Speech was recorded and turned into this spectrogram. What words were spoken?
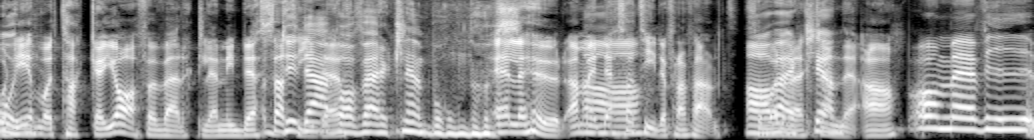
Och Oj. det var, tackar jag för verkligen i dessa Det tider. där var verkligen bonus. Eller hur? Ja, men i Ja. dessa tider framförallt. Så Ja, var det verkligen. verkligen det. Ja. Om eh, vi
